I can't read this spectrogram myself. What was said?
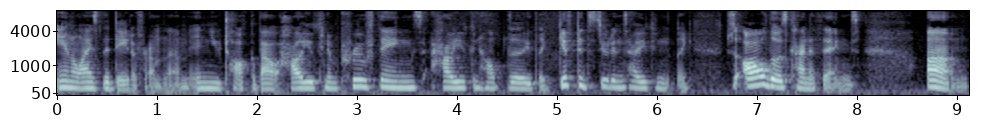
analyze the data from them and you talk about how you can improve things, how you can help the like gifted students, how you can like just all those kind of things. Um,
